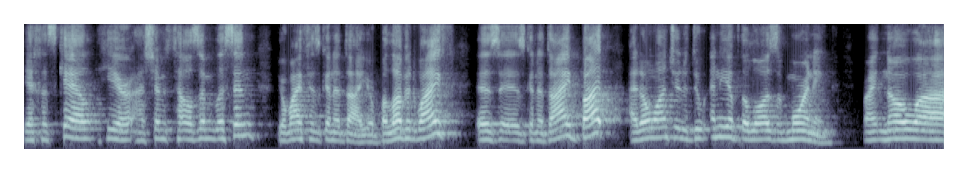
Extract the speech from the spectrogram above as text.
Yechezkel, here, Hashem tells him, listen, your wife is going to die. Your beloved wife is, is going to die, but I don't want you to do any of the laws of mourning right? No uh,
